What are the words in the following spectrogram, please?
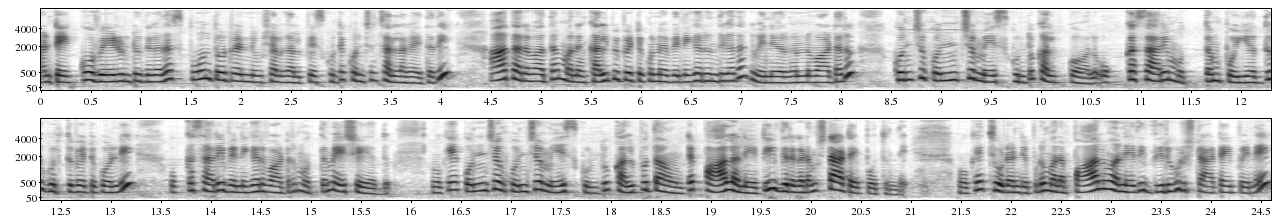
అంటే ఎక్కువ వేడి ఉంటుంది కదా స్పూన్ తోటి రెండు నిమిషాలు కలిపేసుకుంటే కొంచెం చల్లగా అవుతుంది ఆ తర్వాత మనం కలిపి పెట్టుకున్న వెనిగర్ ఉంది కదా వెనిగర్ ఉన్న వాటర్ కొంచెం కొంచెం వేసుకుంటూ కలుపుకోవాలి. ఒక్కసారి మొత్తం పొయ్యొద్దు గుర్తుపెట్టుకోండి. ఒక్కసారి వెనిగర్ వాటర్ మొత్తం వేసేయద్దు. ఓకే? కొంచెం కొంచెం వేసుకుంటూ కలుపుతూ ఉంటే పాలు అనేటివి విరగడం స్టార్ట్ అయిపోతుంది. ఓకే? చూడండి ఇప్పుడు మన పాలు అనేది విరుగుడు స్టార్ట్ అయిపోయినాయి.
